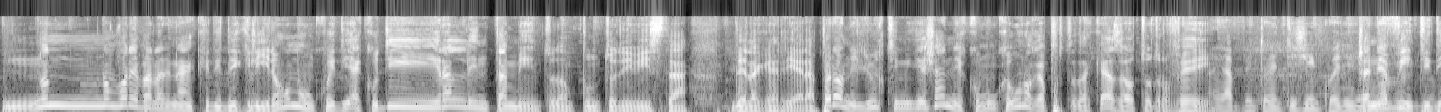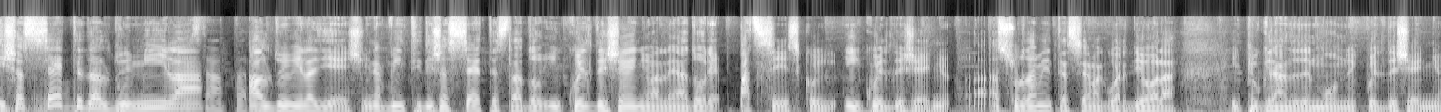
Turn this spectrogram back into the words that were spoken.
non, non vorrei parlare neanche di declino, comunque di, ecco, di rallentamento da un punto di vista della carriera. Però negli ultimi dieci anni è comunque uno che ha portato a casa otto trofei. Ha vinto 25 di Cioè ne ha vinti 17 dal 2000 al 2010, ne ha vinti 17, è stato in quel decennio allenatore pazzesco in, quel decennio, assolutamente assieme a Guardiola il più grande del mondo in quel decennio.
